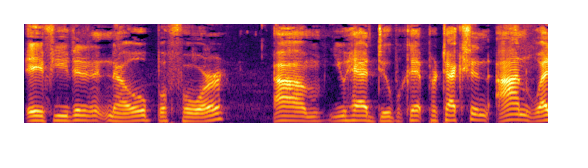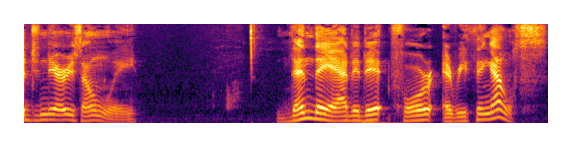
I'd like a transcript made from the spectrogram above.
if you didn't know before, um, you had duplicate protection on legendaries only. Then they added it for everything else.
